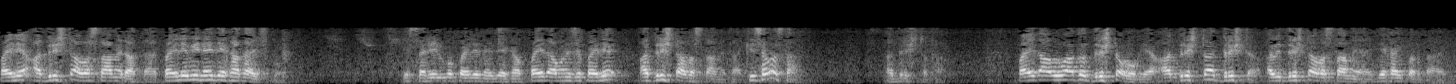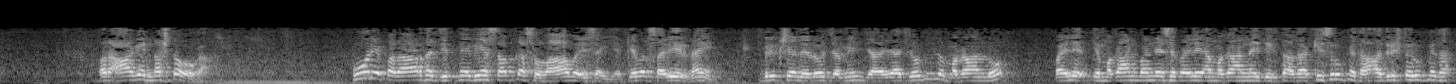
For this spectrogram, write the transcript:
पहले अदृष्ट अवस्था में रहता है। पहले भी नहीं देखा था इसको। इस शरीर को पहले नहीं देखा। पैदा होने से पहले अदृष्ट अवस्था में था। किस अवस्था? अदृष्ट था। पैदा हुआ तो दृष्ट हो गया। अदृष्ट दृष्ट, अभी दृष्ट अवस्था में है, दिखाई पड़ता है। और आगे नष्ट होगा। पूरे पदार्थ जितने भी हैं, सबका स्वभाव ऐसा ही है, केवल शरीर नहीं। वृक्ष ले लो, ज़मीन, जायजा, जो भी लो, मकान लो। पहले, ये मकान बनने से पहले यह मकान नहीं दिखता था। किस रूप में था? अदृष्ट रूप में था।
